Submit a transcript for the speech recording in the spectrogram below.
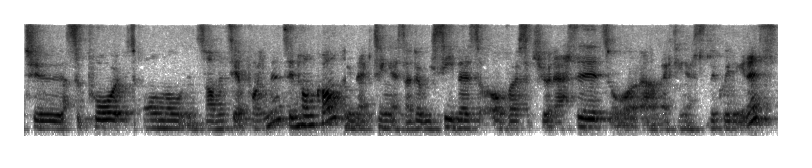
to support formal insolvency appointments in Hong Kong, in acting as either receivers over secured assets or um, acting as liquidators.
